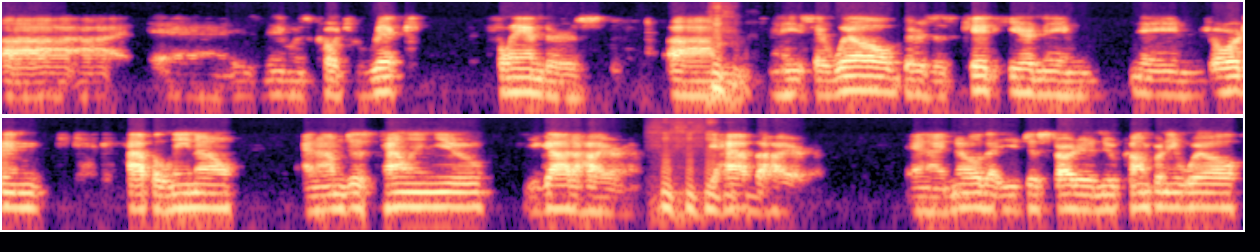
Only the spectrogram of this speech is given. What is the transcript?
Uh, his name was Coach Rick Flanders, um, and he said, "Well, there's this kid here named named Jordan Capolino, and I'm just telling you, you got to hire him. you have to hire him." And I know that you just started a new company, Will,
